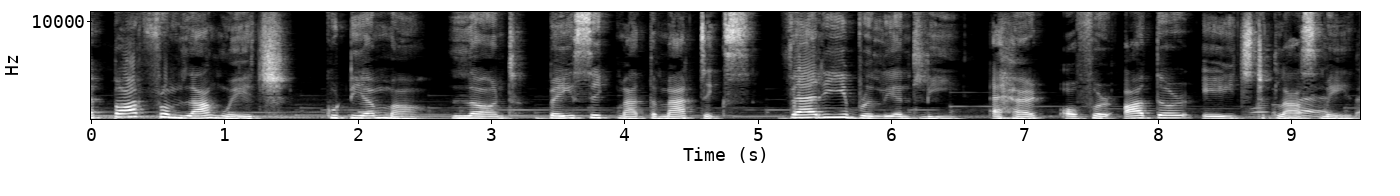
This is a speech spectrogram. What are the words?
Apart from language, Kuttiyamma learned basic mathematics very brilliantly ahead of her other aged classmates.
